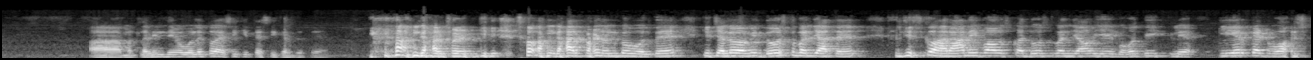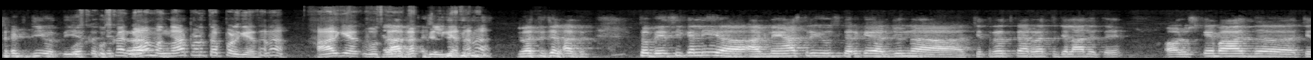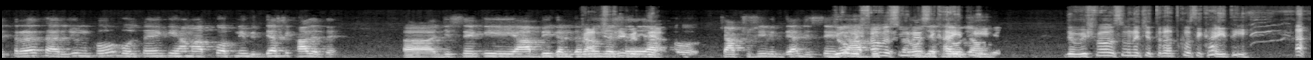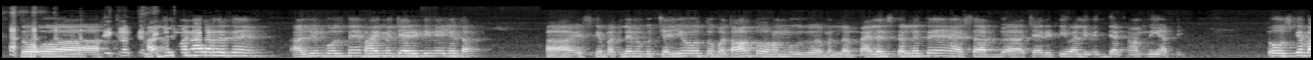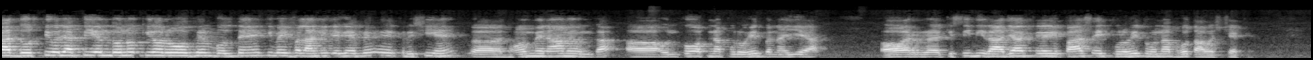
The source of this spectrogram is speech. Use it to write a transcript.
आ, मतलब हिंदी में बोले तो ऐसी की तैसी कर देते हैं। अंगारपण की तो अंगारपण उनको बोलते हैं कि चलो अभी दोस्त बन जाते हैं जिसको हरा नहीं पाओ उसका दोस्त बन जाओ ये बहुत ही clear clear cut war strategy होती है। उस, तो उसका नाम अंगारपण तब पड़ गया था ना। हार गया वो उसका रथ जल गया था ना। रथ जला तो बेसिकली आग्नेयास्त्र यूज़ करके अर्जुन चित्ररथ का रथ जला देते हैं। और उसके बाद चित्ररथ अर्जुन को बोलते हैं कि हम आपको अपनी विद्या सिखा देते हैं। जिससे कि आप भी गंधर्वों जैसे आपको चाक्षुषी विद्या जिससे जो विश्वावसु ने सिखाई थी। जो विश्वावसु ने चित्ररथ को सिखाई थी। तो अर्जुन मना कर देते हैं। अर्जुन बोलते हैं भाई मैं चैरिटी नहीं लेता। इसके बदले में कुछ चाहिए हो तो बताओ तो हम मतलब बैलेंस कर लेते हैं, ऐसा चैरिटी वाली विद्या काम नहीं आती। तो उसके बाद दोस्ती हो जाती है उन दोनों की, और वो फिर बोलते हैं कि भाई फलानी जगह पे एक ऋषि हैं धौम में नाम है उनका उनको अपना पुरोहित बनाइए आप, और किसी भी राजा के पास एक पुरोहित होना बहुत आवश्यक है।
